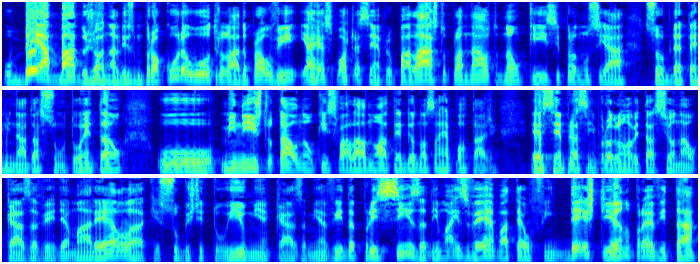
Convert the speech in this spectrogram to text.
o beabá do jornalismo, procura o outro lado para ouvir e a resposta é sempre: o Palácio do Planalto não quis se pronunciar sobre determinado assunto. Ou então, o ministro tal não quis falar, não atendeu nossa reportagem. É sempre assim. O programa habitacional Casa Verde Amarela, que substituiu Minha Casa Minha Vida, precisa de mais verba até o fim deste ano para evitar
